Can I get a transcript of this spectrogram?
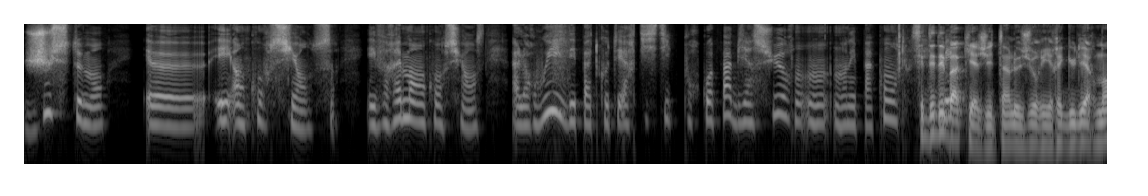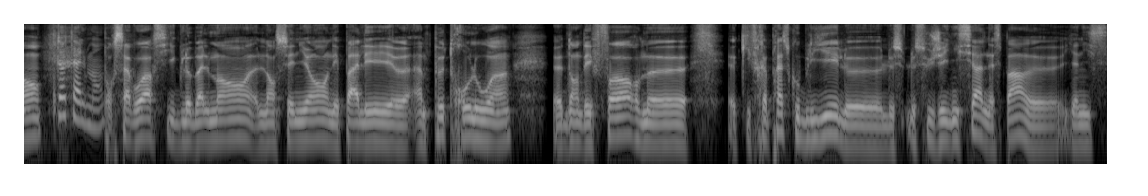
justement et en conscience et vraiment en conscience. Alors oui, des pas de côté artistique, pourquoi pas Bien sûr, on n'est pas contre. C'est des débats qui agitent hein, le jury régulièrement. Totalement. Pour savoir si globalement l'enseignant n'est pas allé euh, un peu trop loin euh, dans des formes euh, qui feraient presque oublier le, sujet initial, n'est-ce pas, Yanis?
